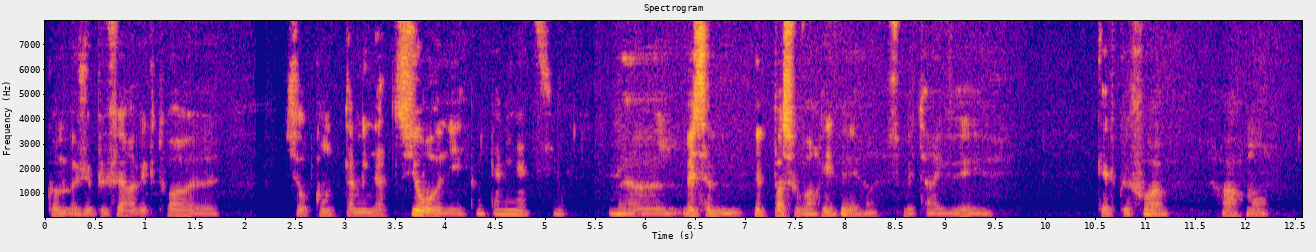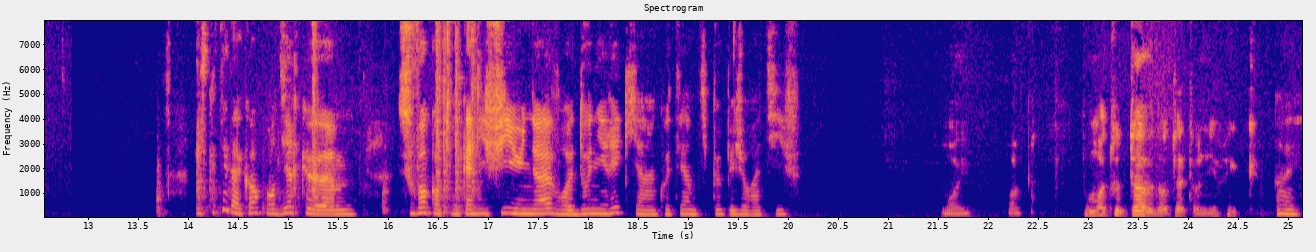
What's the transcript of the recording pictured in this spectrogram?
comme j'ai pu faire avec toi euh, sur Contaminazioni. Contamination. Euh, mais ça ne m'est pas souvent arrivé. hein. Ça m'est arrivé quelques fois, rarement. Est-ce que tu es d'accord pour dire que euh, souvent, quand on qualifie une œuvre d'onirique, il y a un côté un petit peu péjoratif Oui. Pour moi, toute œuvre doit être onirique. Oui.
